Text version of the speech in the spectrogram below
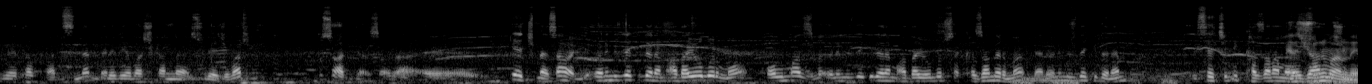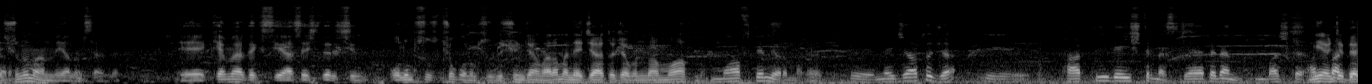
Cumhuriyet Halk Partisi'nden belediye başkanlığı süreci var. Bu saatten sonra e, geçmez ama önümüzdeki dönem aday olur mu? Olmaz mı? Önümüzdeki dönem aday olursa kazanır mı? Ben önümüzdeki dönem seçimi Yani kazanamayacağını şunu mu, anlay- düşünüyorum. şunu mu anlayalım senden? E, kemerdeki siyasetçiler için olumsuz, çok olumsuz düşüncen var ama Necati Hoca bundan muaf mı? Muaf demiyorum bak. Evet. Ee, Necat Hoca e, partiyi değiştirmez. CHP'den başka Niye AK önce Parti'ye-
